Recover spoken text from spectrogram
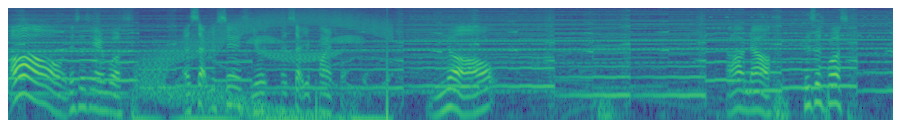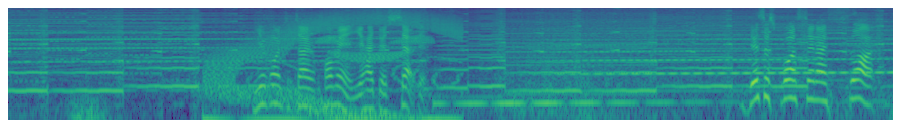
Oh, this is getting worse. Accept your sins, you accept your punishment. No. Oh no, this is worse. You're going to die for me, you have to accept it. This is worse than I thought.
